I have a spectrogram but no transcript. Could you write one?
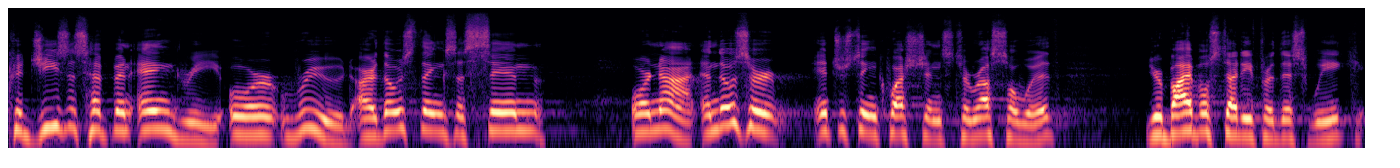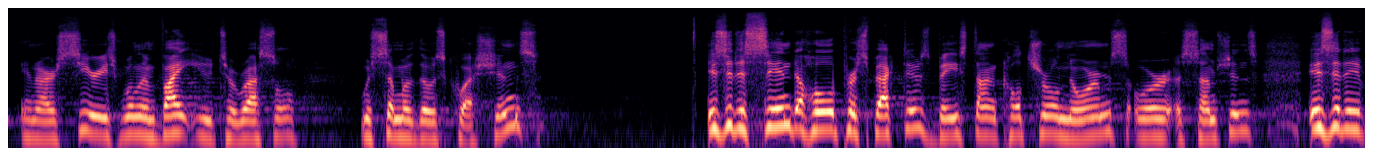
could Jesus have been angry or rude? Are those things a sin or not? And those are interesting questions to wrestle with. Your Bible study for this week in our series will invite you to wrestle with some of those questions. Is it a sin to hold perspectives based on cultural norms or assumptions? Is it a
